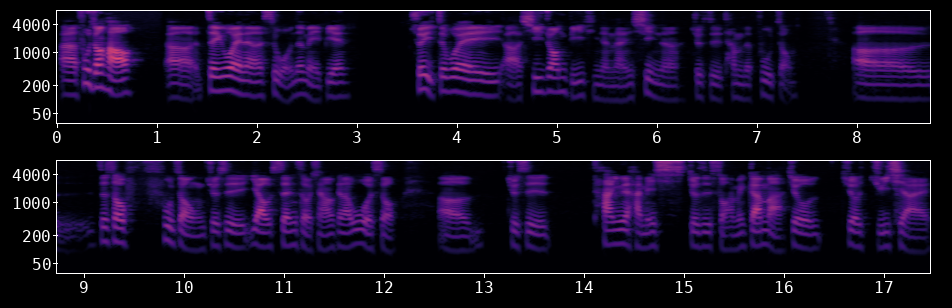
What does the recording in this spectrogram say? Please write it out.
啊副总好，啊这一位呢是我们的美编，所以这位啊西装笔挺的男性呢就是他们的副总，呃这时候副总就是要伸手想要跟他握手，呃就是他因为还没就是手还没干嘛，就就举起来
